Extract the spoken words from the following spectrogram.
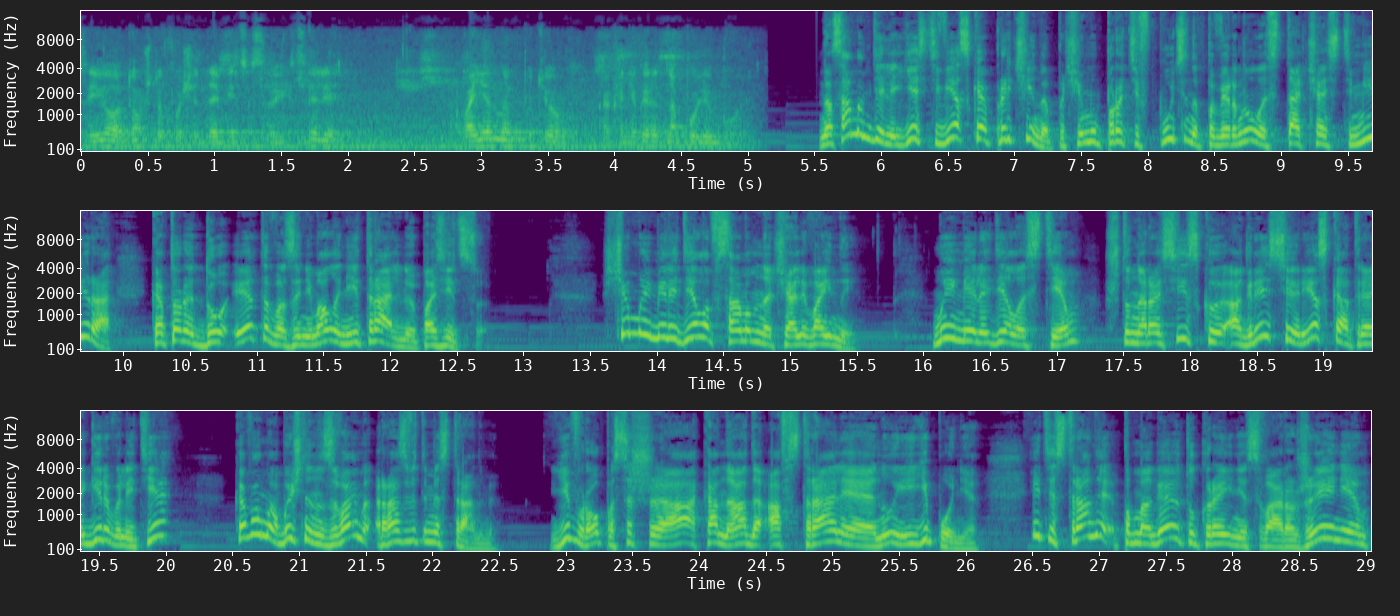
заявил о том, что хочет добиться своих целей военным путем, как они говорят, на поле боя. На самом деле есть веская причина, почему против Путина повернулась та часть мира, которая до этого занимала нейтральную позицию. С чем мы имели дело в самом начале войны? Мы имели дело с тем, что на российскую агрессию резко отреагировали те, кого мы обычно называем развитыми странами. Европа, США, Канада, Австралия, ну и Япония. Эти страны помогают Украине с вооружением,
